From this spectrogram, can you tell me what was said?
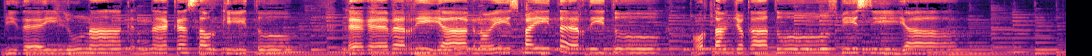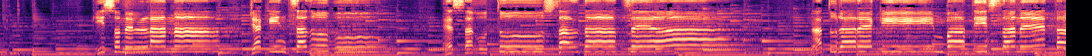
Bide ilunak nekez aurkitu Lege berriak noiz baiter ditu Hortan jokatuz bizia. Gizonen lana jakintza dugu Ezagutu zaldatzea. Naturarekin bat izan eta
